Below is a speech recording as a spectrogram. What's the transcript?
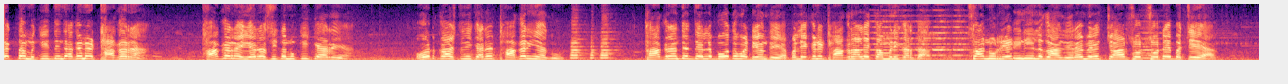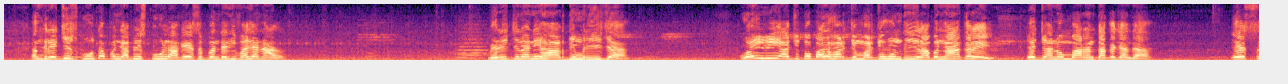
ਇਹ ਧਮਕੀ ਦਿੰਦਾ ਕਿ ਮੈਂ ਠਾਕਰ ਹਾਂ। ਠਾਕਰ ਹਾਂ ਯਾਰ, ਅਸੀਂ ਤੈਨੂੰ ਕੀ ਕਹਿ ਰਹੇ ਹਾਂ? ਪੋਡਕਾਸਟ ਨਹੀਂ ਕਹਿ ਰਹੇ, ਠਾਕਰ ਹੀ ਆ ਤੂੰ। ਠਾਕਰਾਂ ਦੇ ਦਿਲ ਬਹੁਤ ਵੱਡੇ ਹੁੰਦੇ ਆ, ਪਰ ਲੇਕਿਨ ਠਾਕਰਾਂ ਵਾਲੇ ਕੰਮ ਨਹੀਂ ਕਰਦਾ। ਸਾਨੂੰ ਰੇੜੀ ਨਹੀਂ ਲਗਾਉਣ ਦੇ ਰਿਹਾ, ਮੇਰੇ ਚਾਰ ਛੋਟੇ ਛੋਟੇ ਬੱਚੇ ਆ। ਅੰਗਰੇਜ਼ੀ ਸਕੂਲ ਤੋਂ ਪੰਜਾਬੀ ਸਕੂਲ ਆ ਗਏ ਇਸ ਬੰਦੇ ਦੀ ਵਜ੍ਹਾ ਨਾਲ। ਮੇਰੀ ਜਨਾਨੀ ਹਾਰਟ ਦੀ ਮਰੀਜ਼ ਆ। ਕੋਈ ਵੀ ਅੱਜ ਤੋਂ ਬਾਅਦ ਹਰਜ ਮਰਜ ਹੁੰਦੀ, ਰੱਬ ਨਾ ਕਰੇ, ਇਹ ਜਾਨੋਂ ਮਾਰਨ ਤੱਕ ਜਾਂਦਾ। ਇਸ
